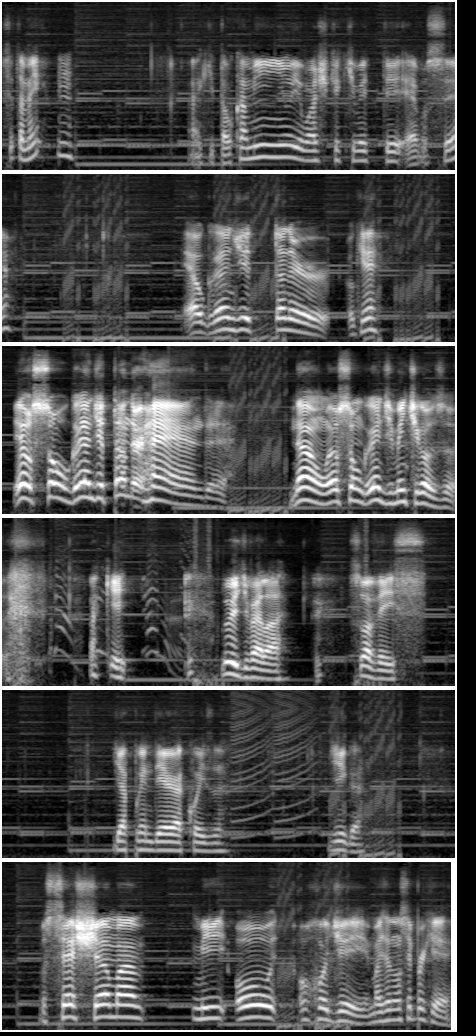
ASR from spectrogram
Você também? Hum. Aqui tá o caminho. E eu acho que aqui vai ter... É você? É o grande Thunder... O quê? Eu sou o grande Thunderhand! Não, eu sou um grande mentiroso. ok. Luigi, vai lá. Sua vez. De aprender a coisa. Diga. Você chama-me ou Rodei, mas eu não sei porquê.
